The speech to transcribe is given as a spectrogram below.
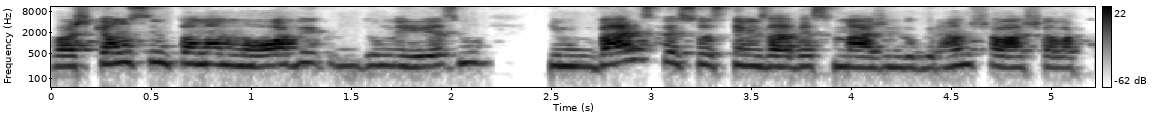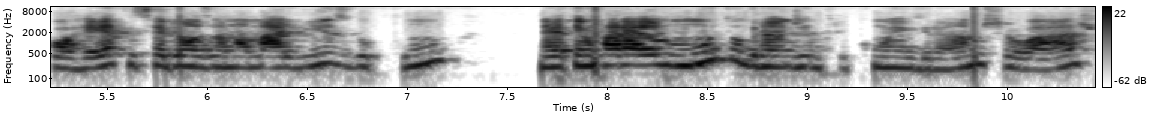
Eu acho que é um sintoma móvel do mesmo, e várias pessoas têm usado essa imagem do Gramsci, eu acho ela correta, seriam as anomalias do Kuhn, né? tem um paralelo muito grande entre Kuhn e Gramsci, eu acho,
